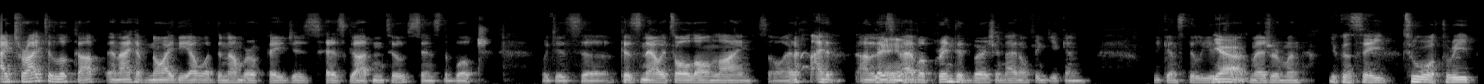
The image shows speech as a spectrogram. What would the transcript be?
I tried to look up, and I have no idea what the number of pages has gotten to since the book, which is because uh, now it's all online. So I, I unless yeah, you have a printed version, I don't think you can you can still use yeah. that measurement. You can say two or three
